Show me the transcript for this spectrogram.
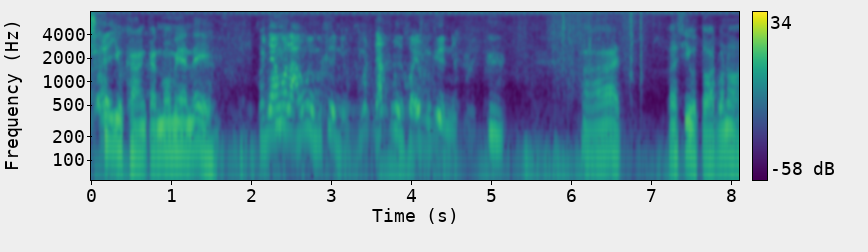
ใส่อยู่ข้างกันโมเมนเด้ข่อยย่างมาล้างมือเมื่อคืนนี่มันกัดมือข่อยเมื่อคืนนี่อ้ายปลาซิวตอดบ่เนาะ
